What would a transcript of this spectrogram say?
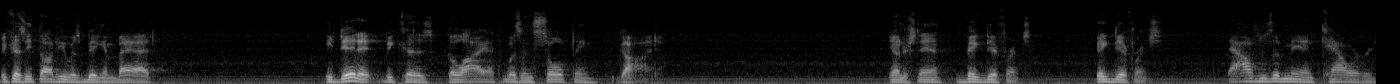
because he thought he was big and bad. He did it because Goliath was insulting God. You understand? Big difference. Big difference. Thousands of men cowering.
